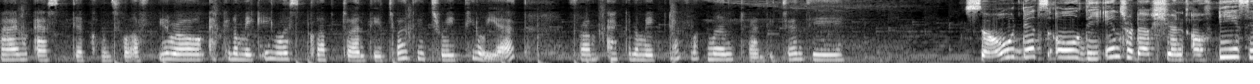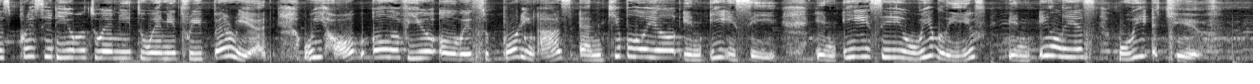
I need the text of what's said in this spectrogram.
I'm as the Council of Bureau Economic English Club 2023 period from Economic Development 2020. So that's all the introduction of EEC's Presidium 2023 period. We hope all of you always supporting us and keep loyal in EEC. In EEC we believe, in English we achieve.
